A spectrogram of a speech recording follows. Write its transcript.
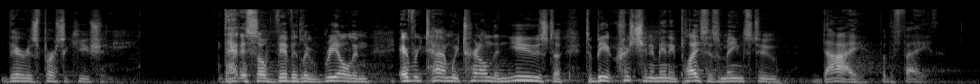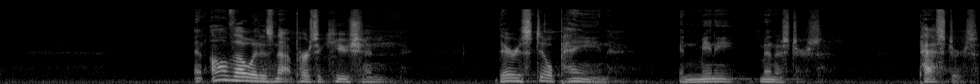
there is persecution. That is so vividly real, and every time we turn on the news, to, to be a Christian in many places means to die for the faith. And although it is not persecution, there is still pain in many ministers, pastors,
